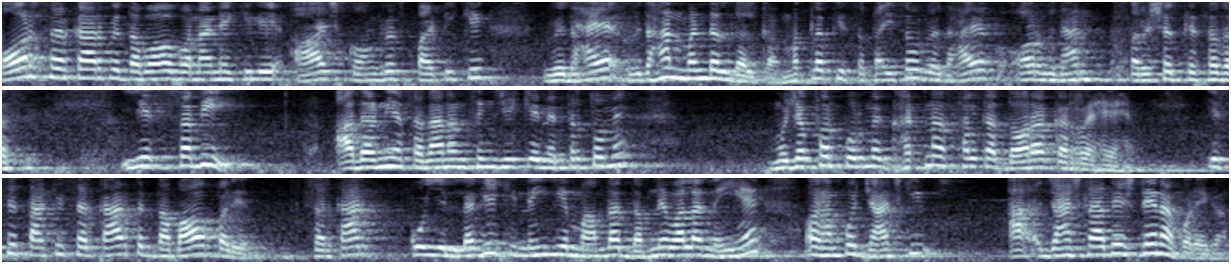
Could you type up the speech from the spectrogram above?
और सरकार पे दबाव बनाने के लिए आज कांग्रेस पार्टी के विधायक विधानमंडल दल का मतलब कि सत्ताईसों विधायक और विधान परिषद के सदस्य, ये सभी आदरणीय सदानंद सिंह जी के नेतृत्व में मुजफ्फरपुर में घटनास्थल का दौरा कर रहे हैं। इससे ताकि सरकार पर दबाव पड़े, सरकार को ये लगे कि नहीं, ये मामला दबने वाला नहीं है और हमको जाँच की जाँच का आदेश देना पड़ेगा।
